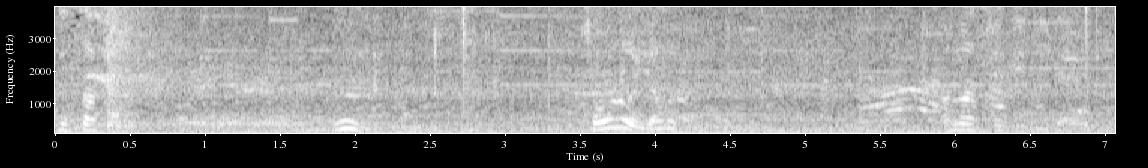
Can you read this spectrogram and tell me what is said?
臭すうん。ちょうどいい甘さ。甘すぎずで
